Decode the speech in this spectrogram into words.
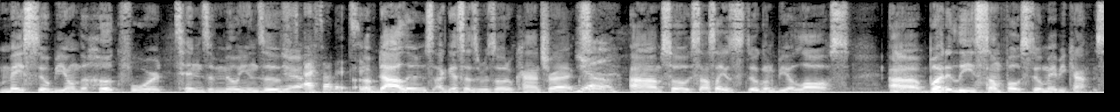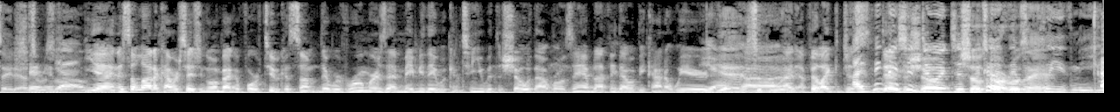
may still be on the hook for tens of millions of Yeah. I saw that too. of dollars. I guess as a result of contracts. Yeah. Um, so it sounds like it's still going to be a loss, uh, but at least some folks still may be compensated as a result. Yeah. Yeah, and it's a lot of conversation going back and forth too, because some there were rumors that maybe they would continue with the show without Roseanne, but I think that would be kind of weird. Yeah. Yeah, super Uh, weird. I, I feel like just I think the, they the should show, do it just show's because called it would please me.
